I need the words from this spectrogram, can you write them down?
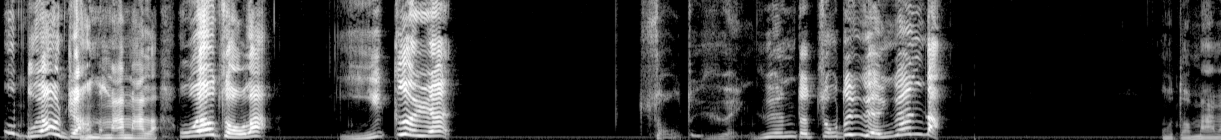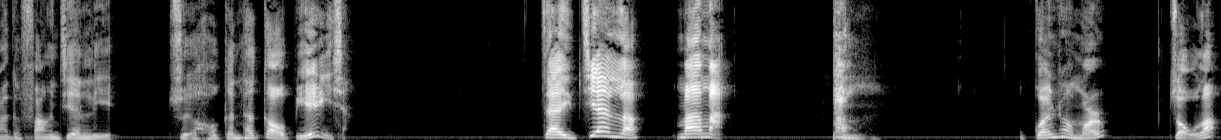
我不要这样的妈妈了，我要走了，一个人走得远远的，走得远远的。我到妈妈的房间里，最后跟她告别一下。再见了，妈妈！砰，关上门，走了。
